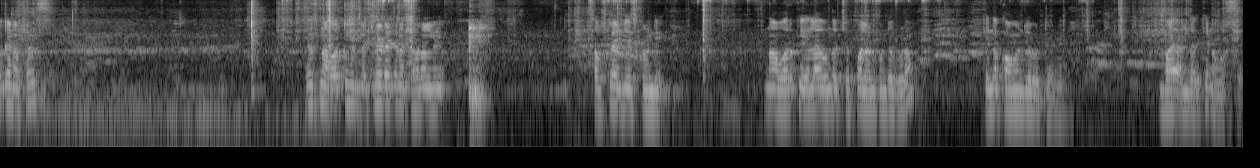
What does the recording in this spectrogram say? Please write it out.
ఓకేనా ఫ్రెండ్స్ ఫ్రెండ్స్ నా వర్క్ మీకు నచ్చినట్టయితే నా ఛానల్ని సబ్స్క్రైబ్ చేసుకోండి. నా వర్క్ ఎలా ఉందో చెప్పాలనుకుంటే కూడా కింద కామెంట్లో పెట్టండి. బాయ్ అందరికీ నమస్తే.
